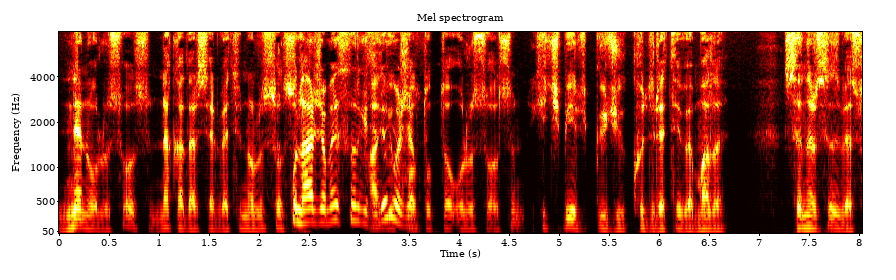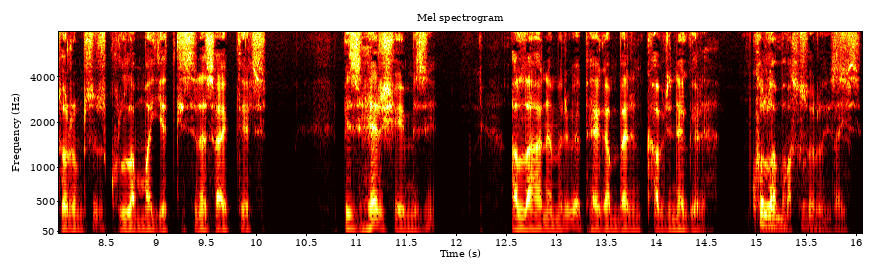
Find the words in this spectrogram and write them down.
ne olursa olsun, ne kadar servetin olursa olsun. Bunu harcamaya sınır getiriyor mu hocam? Hangi koltukta olursa olsun hiçbir gücü, kudreti ve malı sınırsız ve sorumsuz kullanma yetkisine sahip değilsin. Biz her şeyimizi Allah'ın emri ve peygamberin kavline göre kullanmak, kullanmak zorundayız.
